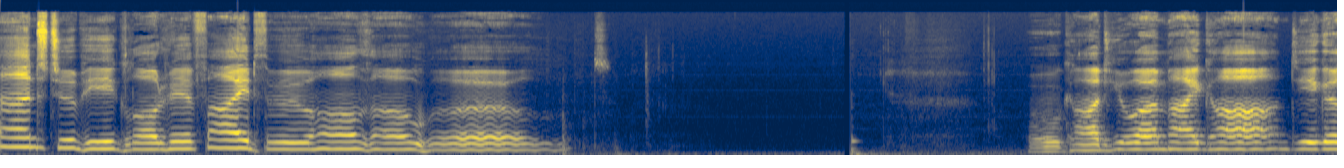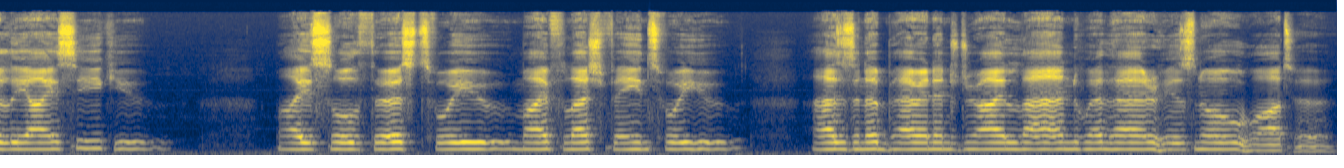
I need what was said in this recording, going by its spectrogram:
and to be glorified through all the world. O God, you are my God, eagerly I seek you. My soul thirsts for you, my flesh faints for you as in a barren and dry land where there is no water.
